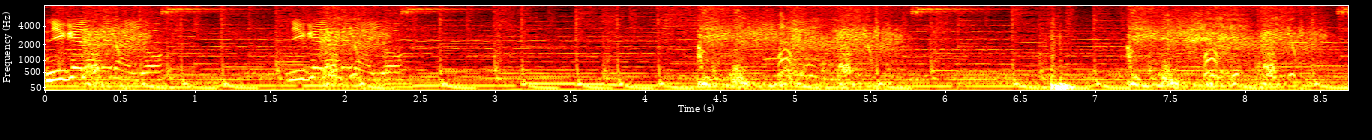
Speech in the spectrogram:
逃げられないよ。逃げられないよ。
